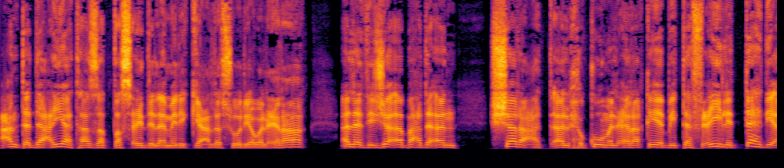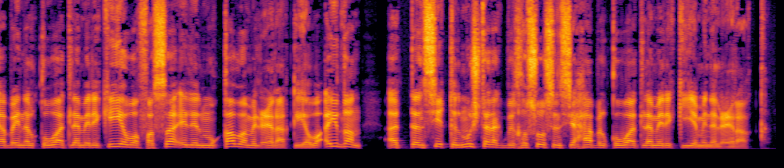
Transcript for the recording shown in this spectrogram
عن تداعيات هذا التصعيد الأمريكي على سوريا والعراق الذي جاء بعد أن شرعت الحكومة العراقية بتفعيل التهدئة بين القوات الأمريكية وفصائل المقاومة العراقية وأيضا التنسيق المشترك بخصوص انسحاب القوات الأمريكية من العراق.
